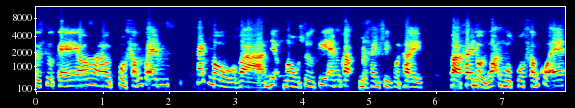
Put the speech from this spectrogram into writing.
thực sự cái uh, cuộc sống của em phép màu và nhiệm màu từ khi em gặp được hành trình của thầy và thay đổi ngoạn mục cuộc sống của em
